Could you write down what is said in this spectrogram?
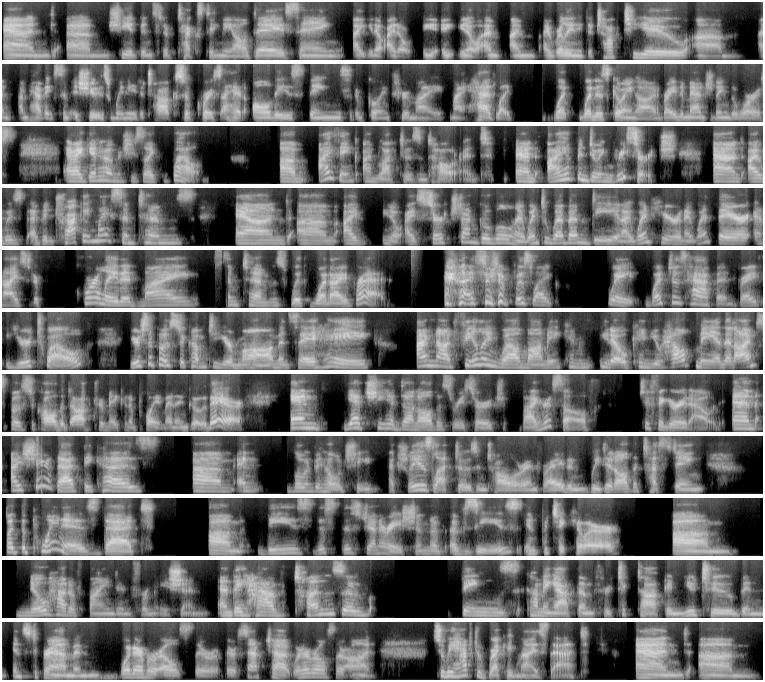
and um, she had been sort of texting me all day saying i you know i don't you know i'm i'm i really need to talk to you. Um, I'm, I'm having some issues. We need to talk. So of course i had all these things sort of going through my my head like what what is going on? Right? Imagining the worst. And i get home and she's like well um, i think i'm lactose intolerant and i have been doing research and i was i've been tracking my symptoms and um, i you know i searched on google and i went to webmd and i went here and i went there and i sort of correlated my symptoms with what i read. And i sort of was like wait what just happened right? You're 12 you're supposed to come to your mom and say hey i'm not feeling well mommy can you know can you help me and then i'm supposed to call the doctor make an appointment and go there and yet she had done all this research by herself to figure it out and i share that because um, and lo and behold, she actually is lactose intolerant, right? And we did all the testing. But the point is that um, these this this generation of, of Z's in particular um, know how to find information, and they have tons of things coming at them through TikTok and YouTube and Instagram and whatever else they're their Snapchat, whatever else they're on. So we have to recognize that and um,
